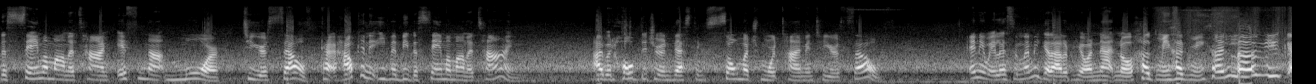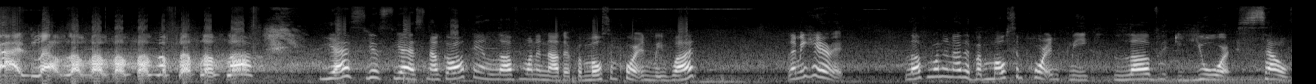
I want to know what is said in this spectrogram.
the same amount of time, if not more, to yourself. How can it even be the same amount of time? I would hope that you're investing so much more time into yourself. Anyway, listen, let me get out of here on that note. Hug me, hug me. I love you guys. Love, love, love, love, love, love, love, love, love. Yes, yes, yes. Now go out there and love one another. But most importantly, what? Let me hear it. Love one another, but most importantly, love yourself.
